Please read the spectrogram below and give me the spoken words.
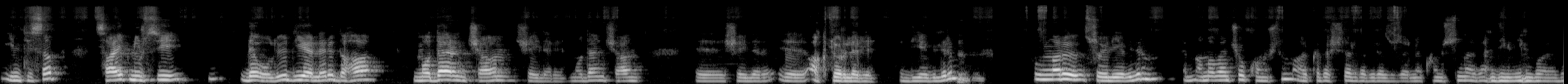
intisap Said Nursi de oluyor. Diğerleri daha modern çağın şeyleri, modern çağın e, şeyleri, e, aktörleri diyebilirim. Bunları söyleyebilirim. Ama ben çok konuştum. Arkadaşlar da biraz üzerine konuşsunlar. Ben dinleyeyim bu arada.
